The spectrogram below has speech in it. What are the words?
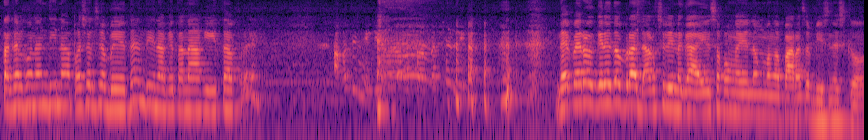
tagal ko na hindi napasyal sa beda, hindi na kita nakita, pre. Ako din, hindi na ako papasyal eh. Hindi, pero ganito Brad, actually nag-aayos ako ngayon ng mga para sa business ko.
